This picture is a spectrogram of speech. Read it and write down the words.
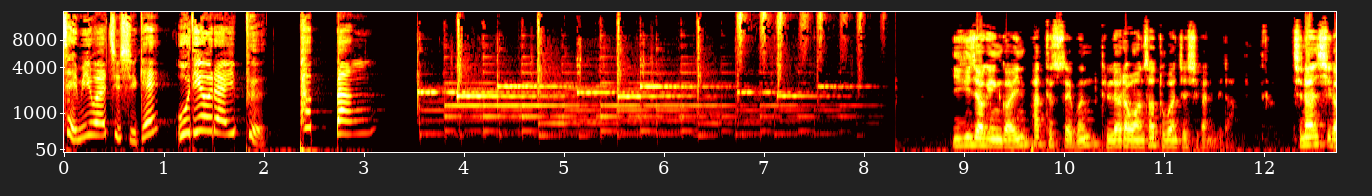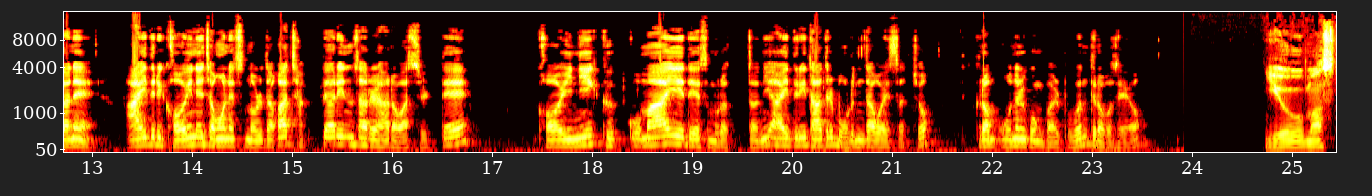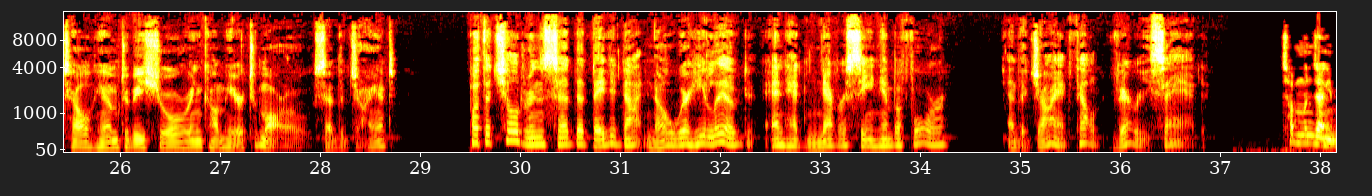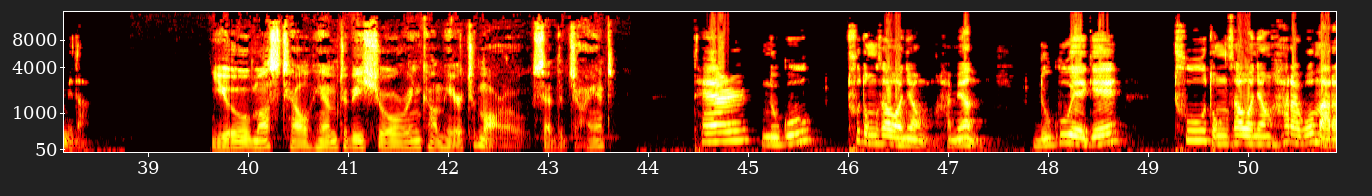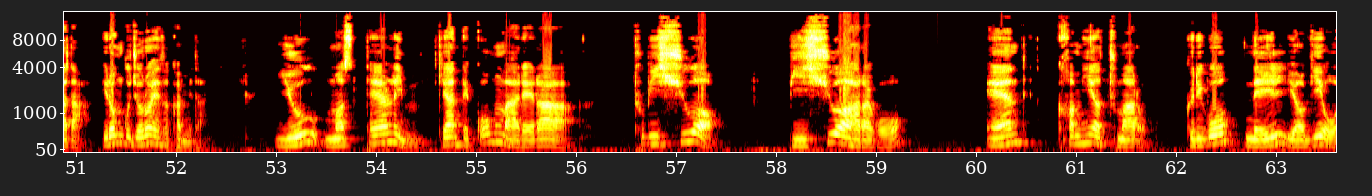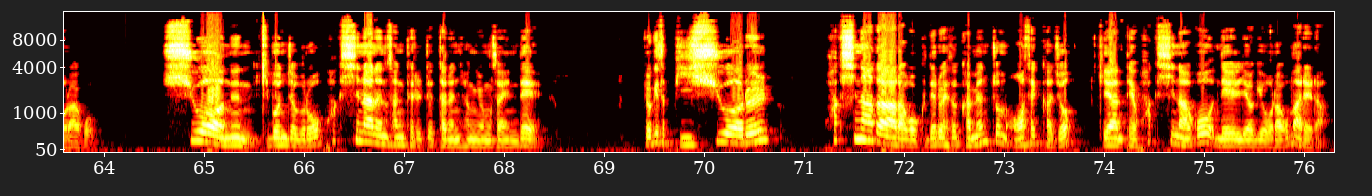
재미와 지식의 오디오 life 팟빵 이기적인 거인 파트 7 들려라 원서 두 번째 시간입니다. 지난 시간에 아이들이 거인의 정원에서 놀다가 작별 인사를 하러 왔을 때 거인이 그 꼬마아이에 대해서 물었더니 아이들이 다들 모른다고 했었죠. 그럼 오늘 공부할 부분 들어보세요. You must tell him to be sure and come here tomorrow, said the giant. But the children said that they did not know where he lived and had never seen him before, and the giant felt very sad. 첫 문장입니다. You must tell him to be sure and come here tomorrow, said the giant. tell 누구 to 동사 원형 하면 누구에게 to 동사 원형 하라고 말하다 이런 구조로 해석합니다. You must tell him 걔한테 꼭 말해라 to be sure be sure 하라고 and come here tomorrow 그리고 내일 여기 오라고 sure는 기본적으로 확신하는 상태를 뜻하는 형용사인데 여기서 be sure를 확신하다라고 그대로 해석하면 좀 어색하죠? 걔한테 확신하고 내일 여기 오라고 말해라.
